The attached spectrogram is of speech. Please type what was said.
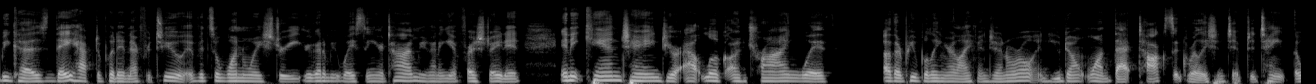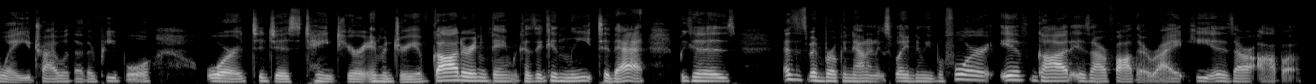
because they have to put in effort too. If it's a one way street, you're going to be wasting your time, you're going to get frustrated, and it can change your outlook on trying with other people in your life in general and you don't want that toxic relationship to taint the way you try with other people or to just taint your imagery of God or anything because it can lead to that because as it's been broken down and explained to me before if God is our father right he is our abba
